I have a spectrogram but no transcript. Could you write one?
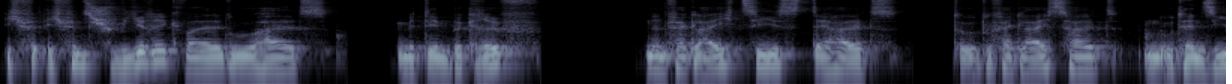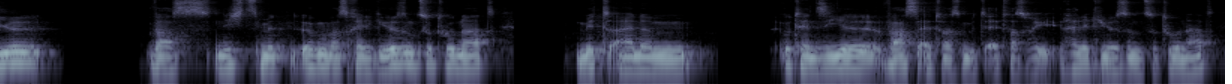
ich, ich finde es schwierig, weil du halt mit dem Begriff einen Vergleich ziehst, der halt, du, du vergleichst halt ein Utensil, was nichts mit irgendwas Religiösem zu tun hat, mit einem Utensil, was etwas mit etwas Re- Religiösem zu tun hat.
